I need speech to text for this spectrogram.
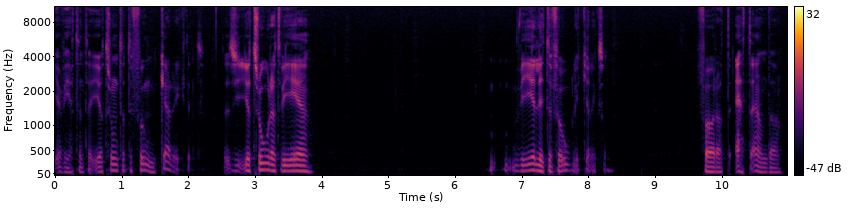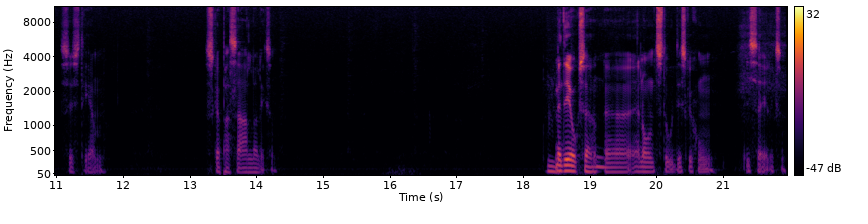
Jag vet inte, jag tror inte att det funkar riktigt. Jag tror att vi är vi är lite för olika liksom. För att ett enda system ska passa alla liksom. Mm. Men det är också en uh, enormt stor diskussion i sig liksom.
